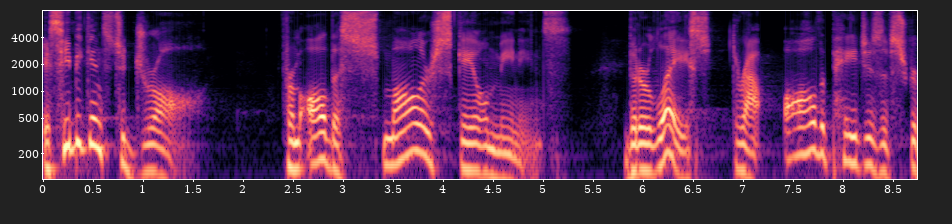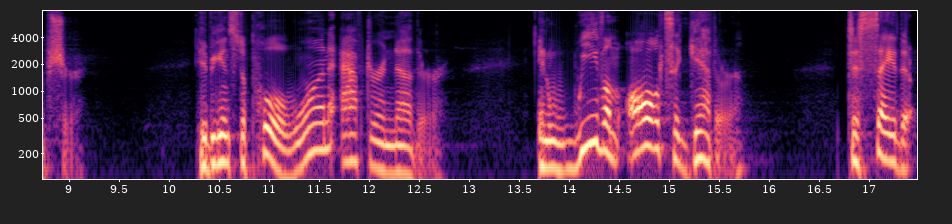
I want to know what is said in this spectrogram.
is he begins to draw from all the smaller scale meanings that are laced throughout all the pages of Scripture. He begins to pull one after another and weave them all together to say that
